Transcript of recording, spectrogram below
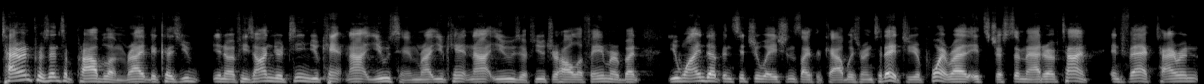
Tyron presents a problem, right? Because you, you know, if he's on your team, you can't not use him, right? You can't not use a future Hall of Famer, but you wind up in situations like the Cowboys are in today. To your point, right? It's just a matter of time. In fact, Tyron,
